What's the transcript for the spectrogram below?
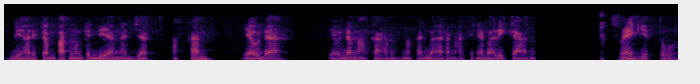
di hari keempat mungkin dia ngajak makan, ya udah, ya udah makan, makan bareng, akhirnya balikan. Sebenarnya gitu.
